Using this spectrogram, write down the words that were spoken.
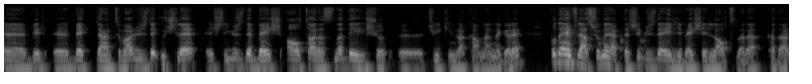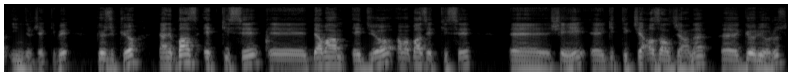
e, bir e, beklenti var. Yüzde üç ile işte yüzde beş altı arasında değişiyor e, TÜİK'in rakamlarına göre. Bu da enflasyona yaklaşık yüzde elli beş elli altılara kadar indirecek gibi gözüküyor. Yani baz etkisi e, devam ediyor ama baz etkisi e, şeyi e, gittikçe azalacağını e, görüyoruz.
